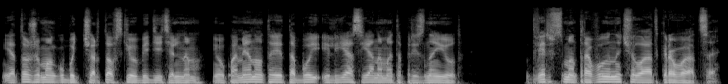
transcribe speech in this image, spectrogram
я тоже могу быть чертовски убедительным, и упомянутые тобой Илья с Яном это признают. Дверь в смотровую начала открываться.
